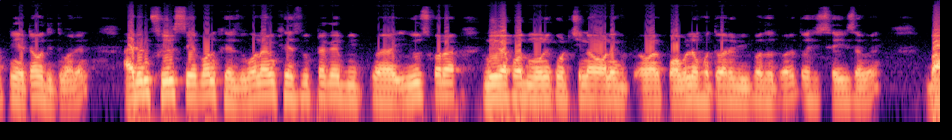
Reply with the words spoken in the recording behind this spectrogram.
আপনি এটাও দিতে পারেন। I don't feel safe on Facebook মানে আমি ফেসবুকটাকে ইউজ করা নিরাপদ মনে করছি না, অনেক আমার প্রবলেম হতে পারে, বিপদ হতে পারে, তো সেই হিসাবে বা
